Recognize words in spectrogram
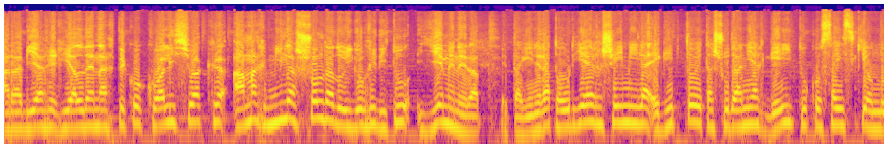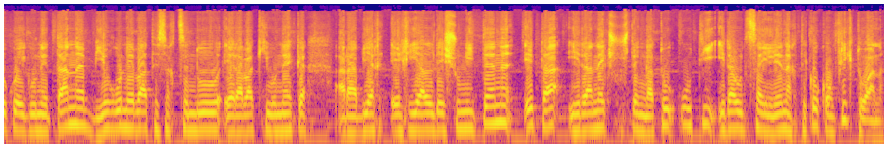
Arabiar egialden arteko koalizioak amar mila soldadu igorri ditu Yemenerat. Eta generat horier 6 mila Egipto eta Sudaniak gehituko zaizki onduko egunetan, biogune bat ezartzen du erabakiunek Arabiar egialde suniten eta Iranek sustengatu uti irautzaileen arteko konfliktuan.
